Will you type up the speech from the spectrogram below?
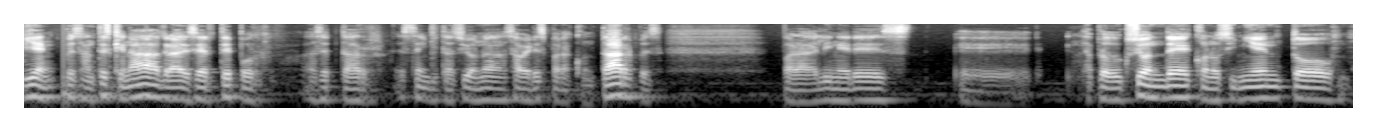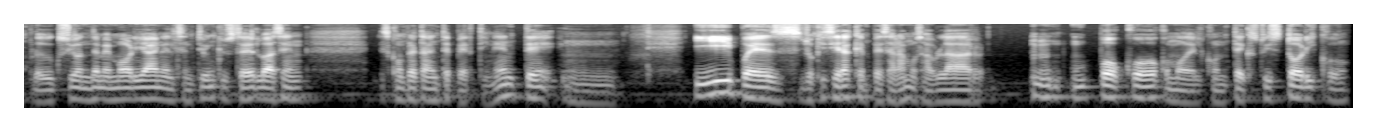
Bien, pues antes que nada agradecerte por aceptar esta invitación a Saberes para Contar, pues para el INER es eh, la producción de conocimiento, producción de memoria en el sentido en que ustedes lo hacen es completamente pertinente. Mm, y pues yo quisiera que empezáramos a hablar mm, un poco como del contexto histórico,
